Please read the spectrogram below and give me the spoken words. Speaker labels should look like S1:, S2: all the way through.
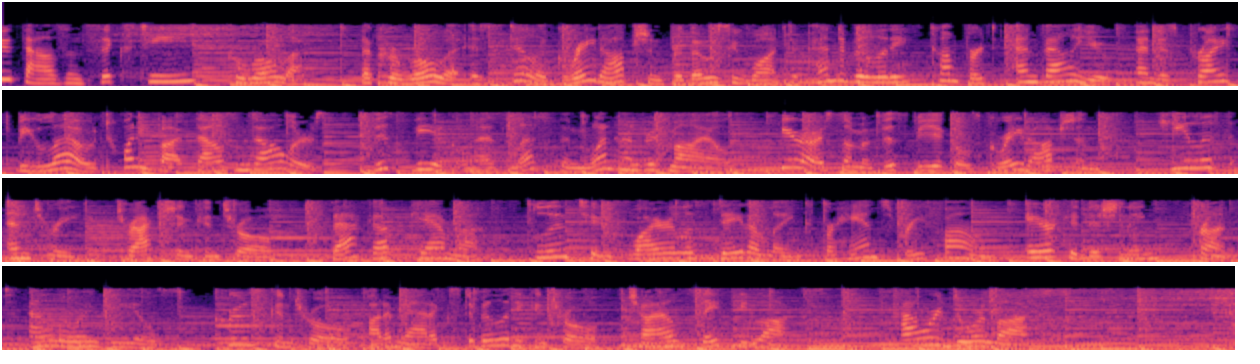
S1: 2016 Corolla. The Corolla is still a great option for those who want dependability, comfort, and value, and is priced below $25,000. This vehicle has less than 100 miles. Here are some of this vehicle's great options. Keyless entry, traction control, backup camera, Bluetooth wireless data link for hands-free phone, air conditioning, front, alloy wheels, cruise control, automatic stability control, child safety locks, power door locks.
